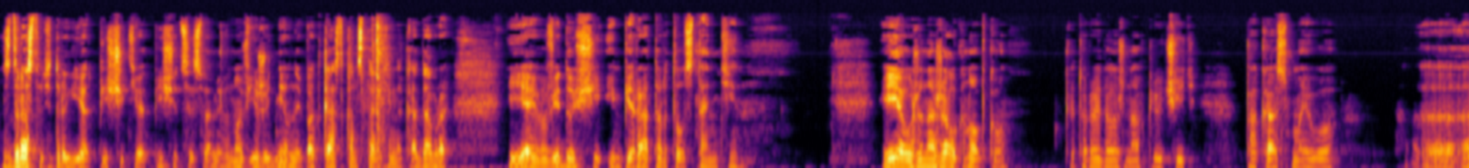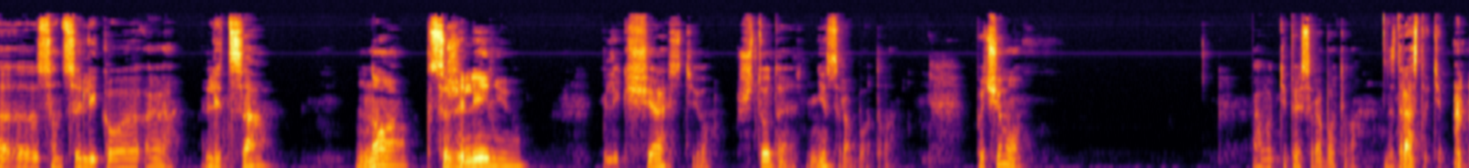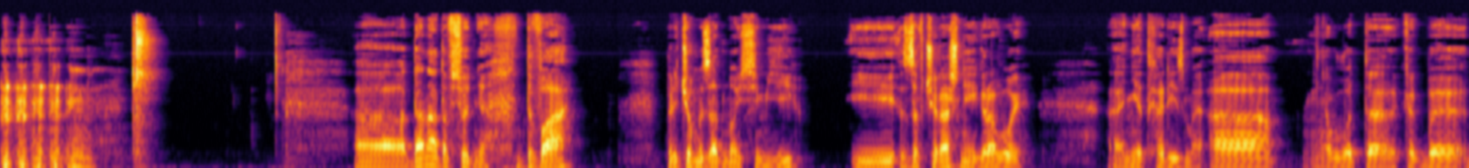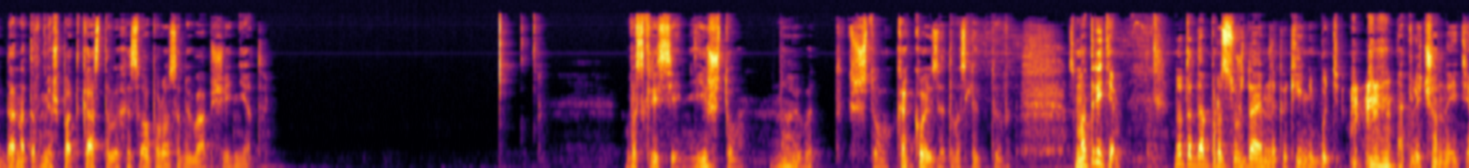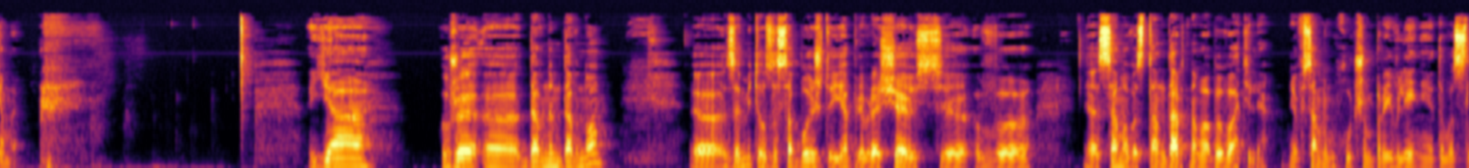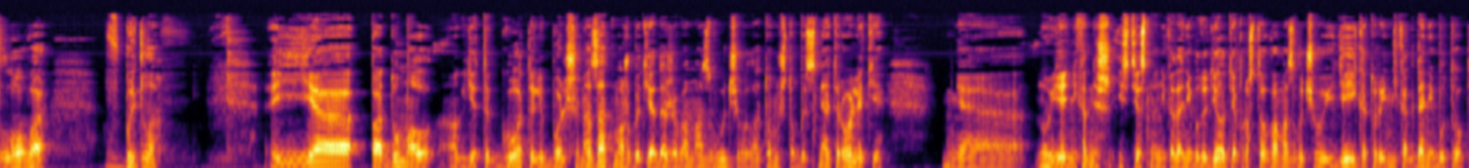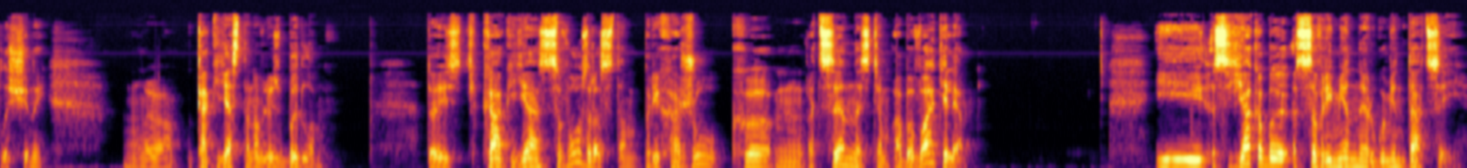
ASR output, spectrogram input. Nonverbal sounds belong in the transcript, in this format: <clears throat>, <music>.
Здравствуйте, дорогие подписчики и подписчицы. С вами вновь ежедневный подкаст Константина Кадавра. И я его ведущий, император Толстантин. И я уже нажал кнопку, которая должна включить показ моего э, э, санцеликого э, лица. Но, к сожалению, или к счастью, что-то не сработало. Почему? А вот теперь сработало. Здравствуйте. <clears throat> А, донатов сегодня два, причем из одной семьи. И за вчерашний игровой а, нет харизмы. А вот э, как бы донатов межподкастовых и с вопросами вообще нет. Воскресенье. И что? Ну и вот что? Какой из этого следует вывод? Смотрите, ну тогда просуждаем на какие-нибудь <clears throat> отвлеченные темы. Я уже э, давным-давно э, заметил за собой, что я превращаюсь э, в э, самого стандартного обывателя, в самом худшем проявлении этого слова, в быдло – я подумал где-то год или больше назад, может быть, я даже вам озвучивал о том, чтобы снять ролики. Э, ну, я, не, конечно, естественно, никогда не буду делать, я просто вам озвучиваю идеи, которые никогда не будут воплощены. Э, как я становлюсь быдлом. То есть, как я с возрастом прихожу к ценностям обывателя и с якобы современной аргументацией.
